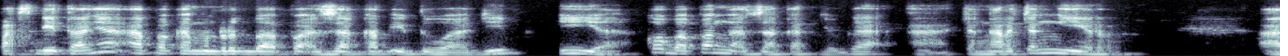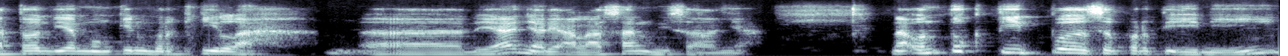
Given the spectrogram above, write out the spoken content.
Pas ditanya apakah menurut Bapak zakat itu wajib? Iya. Kok Bapak nggak zakat juga? Ah, cengar-cengir. Atau dia mungkin berkilah. Uh, dia nyari alasan misalnya. Nah untuk tipe seperti ini,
